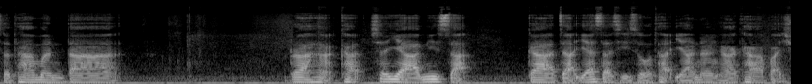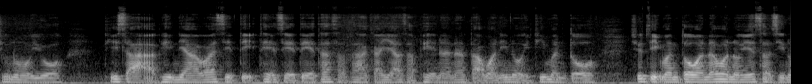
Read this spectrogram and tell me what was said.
สทามันตาราหะคัชยามิสะ กาจะยะสสสิโสทะยานังอาคาปะชุโนโย ทิสาอภิญญาวสิติเทเสเตทัสสะทากายาสพเพนานาตะวานิโนอิทิมันโต ชุติมันโตวันวโนยสสสิโน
